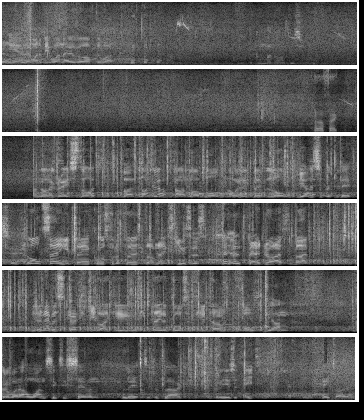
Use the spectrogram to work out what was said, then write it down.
Yeah. We don't want to be one over after one. Perfect. Not a great start, but luckily I found my ball. I went a bit long, Giannis a bit left. So An old saying, you're playing a course for the first time, no excuses. Yeah. Bad drives, but you don't have a strategy like you if you played the course a few times before. Jan got about a 167 left of the flag. I'm gonna use 8. 8 iron.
